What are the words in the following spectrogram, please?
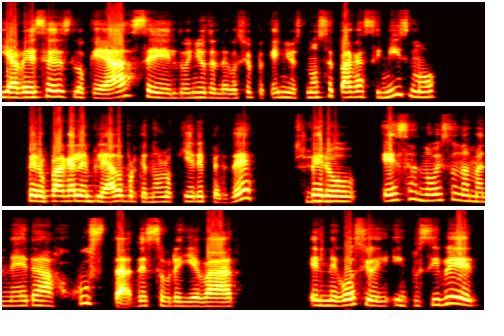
Y a veces lo que hace el dueño del negocio pequeño es no se paga a sí mismo, pero paga al empleado porque no lo quiere perder. Pero esa no es una manera justa de sobrellevar el negocio. Inclusive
